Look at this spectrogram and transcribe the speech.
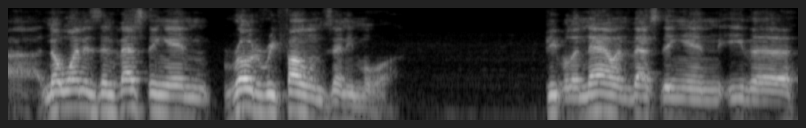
uh, no one is investing in rotary phones anymore. People are now investing in either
